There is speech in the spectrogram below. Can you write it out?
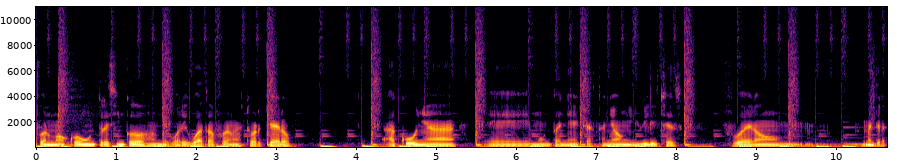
formó con un 3-5-2 donde Guariguata fue nuestro arquero, Acuña, eh, Montañez, Castañón y Vilches fueron. Mentira.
